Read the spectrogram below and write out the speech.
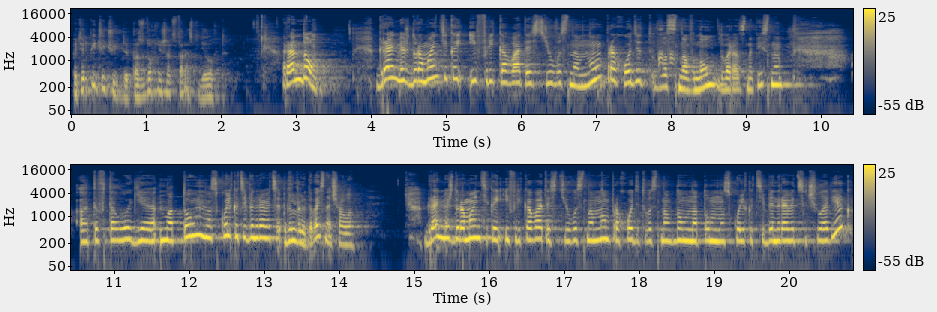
Потерпи чуть-чуть, да посдохнешь от старости, делов-то. Рандом. Грань между романтикой и фриковатостью в основном проходит, в основном, два раза написано, тавтология на том, насколько тебе нравится... Давай сначала. Грань между романтикой и фриковатостью в основном проходит в основном на том, насколько тебе нравится человек.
